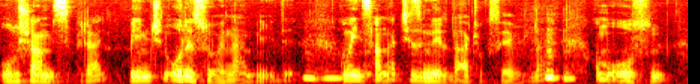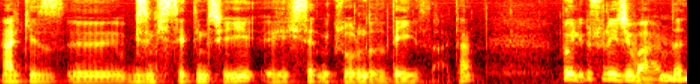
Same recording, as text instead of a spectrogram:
oluşan bir spiral. Benim için orası önemliydi. Ama insanlar çizimleri daha çok sevdiler. Ama olsun. Herkes e, bizim hissettiğimiz şeyi e, hissetmek zorunda da değil zaten. Böyle bir süreci vardı.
